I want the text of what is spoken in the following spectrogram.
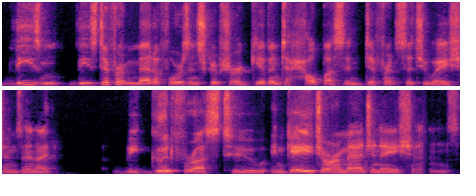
these these different metaphors in scripture are given to help us in different situations and I'd be good for us to engage our imaginations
